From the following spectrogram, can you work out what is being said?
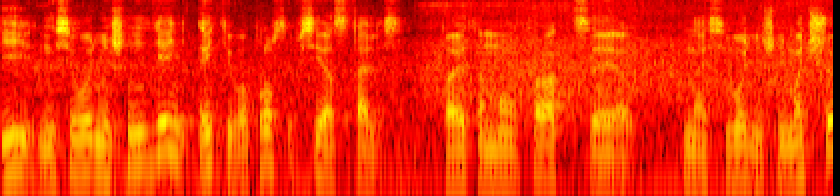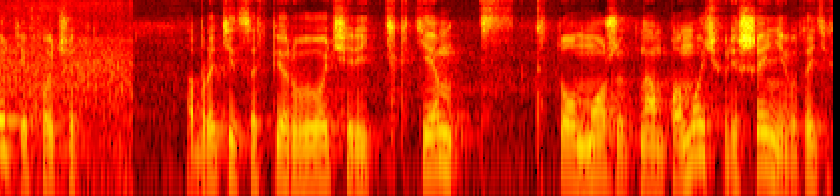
И на сегодняшний день эти вопросы все остались. Поэтому фракция на сегодняшнем отчете хочет обратиться в первую очередь к тем, кто может нам помочь в решении вот этих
